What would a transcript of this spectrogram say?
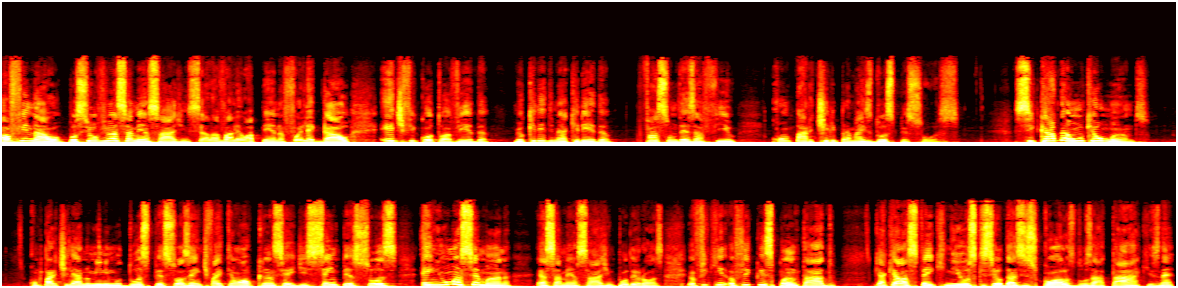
ao final, você ouviu essa mensagem, se ela valeu a pena, foi legal, edificou tua vida, meu querido e minha querida, faça um desafio, compartilhe para mais duas pessoas. Se cada um que eu mando compartilhar no mínimo duas pessoas, a gente vai ter um alcance aí de 100 pessoas em uma semana essa mensagem poderosa. Eu fico, eu fico espantado que aquelas fake news que saiu das escolas, dos ataques, né?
